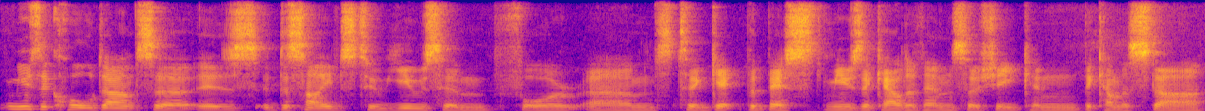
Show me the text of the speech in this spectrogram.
music hall dancer is decides to use him for um, to get the best music out of him so she can become a star.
